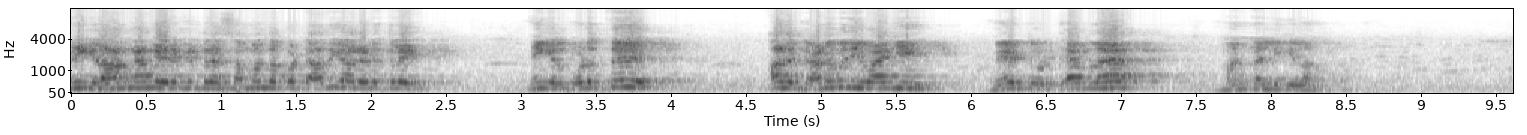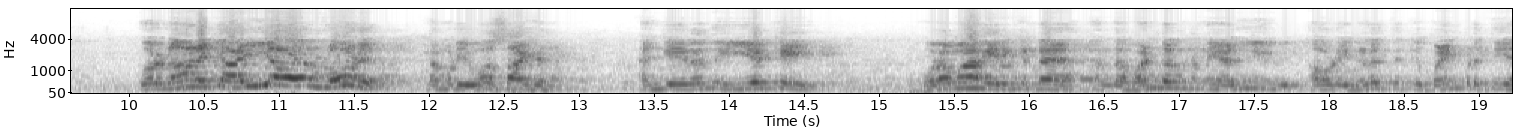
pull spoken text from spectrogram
நீங்கள் ஆங்காங்கே இருக்கின்ற சம்பந்தப்பட்ட அதிகார இடத்திலே நீங்கள் கொடுத்து அதுக்கு அனுமதி வாங்கி மேட்டூர் டேம்ல மண் அள்ளிக்கலாம் ஒரு நாளைக்கு ஐயாயிரம் லோடு நம்முடைய விவசாயிகள் அங்கே இருந்து இயற்கை உரமாக இருக்கின்ற அந்த வண்டல் மண்ணை அள்ளி அவருடைய நிலத்துக்கு பயன்படுத்திய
